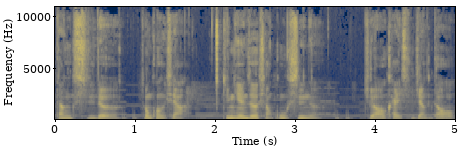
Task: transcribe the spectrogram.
当时的状况下，今天这个小故事呢，就要开始讲到，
